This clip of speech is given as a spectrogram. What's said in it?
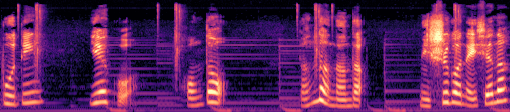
布丁、椰果、红豆等等等等。你试过哪些呢？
